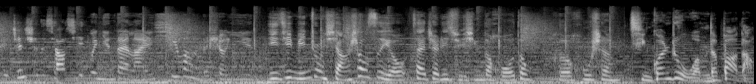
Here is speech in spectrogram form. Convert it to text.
最真实的消息，为您带来希望的声音，以及民众享受自由在这里举行的活动和呼声，请关注。我们的报道。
